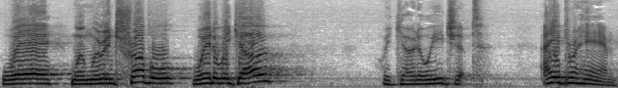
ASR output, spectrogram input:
where, when we're in trouble, where do we go? We go to Egypt. Abraham,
